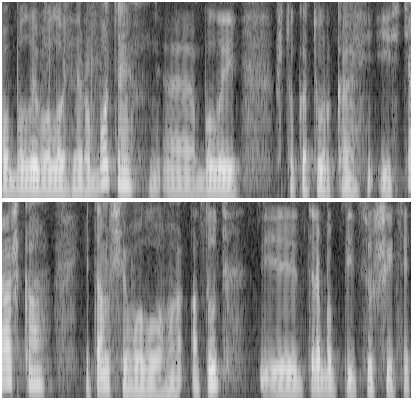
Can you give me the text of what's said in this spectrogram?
бо були вологі роботи, е, були штукатурка і стяжка, і там ще волого. А тут е, треба підсушити.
